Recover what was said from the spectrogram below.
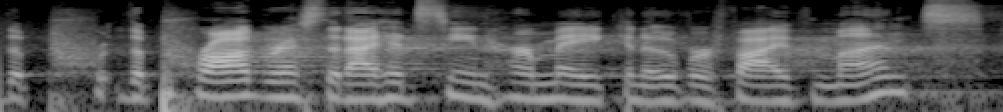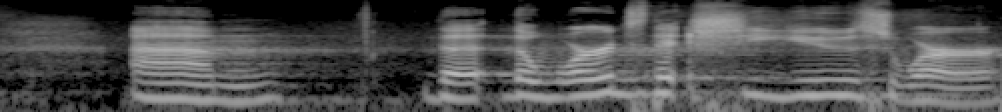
the, pr- the progress that I had seen her make in over five months, um, the, the words that she used were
